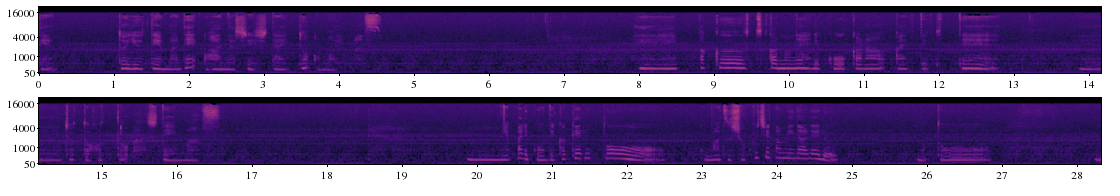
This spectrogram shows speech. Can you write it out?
点というテーマでお話ししたいと思います。えー、1泊2日のね旅行から帰ってきて、えー、ちょっとほっとしています。うんやっぱりこう出かけるとまず食事が乱れるのとうん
